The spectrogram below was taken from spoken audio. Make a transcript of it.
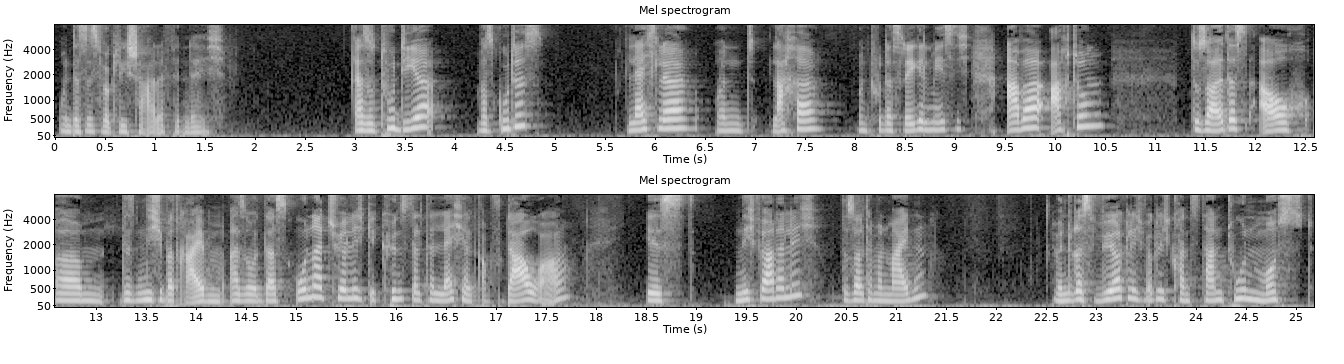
Und das ist wirklich schade, finde ich. Also tu dir was Gutes, lächle und lache und tu das regelmäßig. Aber Achtung, du solltest auch ähm, das nicht übertreiben. Also das unnatürlich gekünstelte Lächeln auf Dauer ist nicht förderlich. Das sollte man meiden. Wenn du das wirklich, wirklich konstant tun musst,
